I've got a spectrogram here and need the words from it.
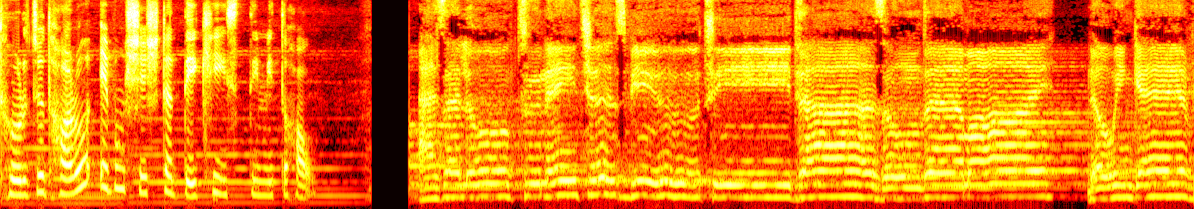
ধৈর্য ধরো এবং শেষটা দেখে স্তিমিত হও। As I look to nature's beauty, dazzled am I, knowing every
